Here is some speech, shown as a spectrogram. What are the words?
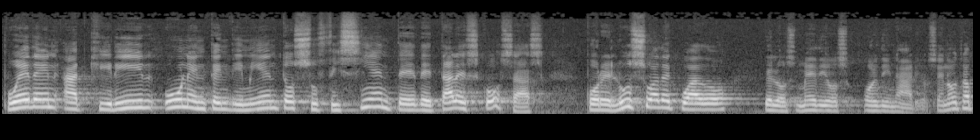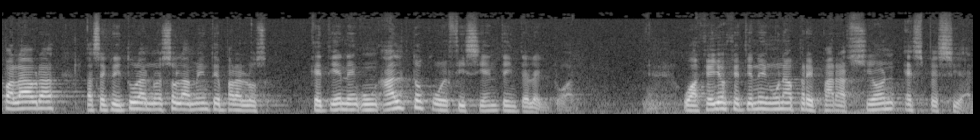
pueden adquirir un entendimiento suficiente de tales cosas por el uso adecuado de los medios ordinarios. En otras palabras, las escrituras no es solamente para los que tienen un alto coeficiente intelectual o aquellos que tienen una preparación especial.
